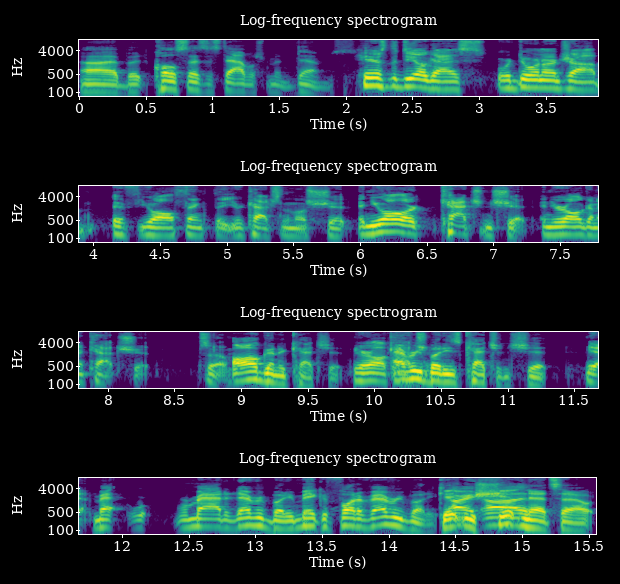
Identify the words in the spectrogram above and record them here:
Uh, but Cole says establishment Dems. Here's the deal, guys. We're doing our job if you all think that you're catching the most shit. And you all are catching shit, and you're all going to catch shit. So, All gonna catch it. You're all catching Everybody's catching shit. Yeah. Ma- we're- we're mad at everybody, making fun of everybody. Get All your right, shit uh, nets out.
